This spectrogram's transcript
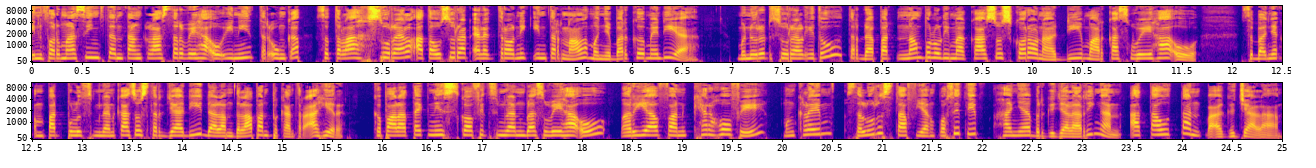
Informasi tentang klaster WHO ini terungkap setelah surel atau surat elektronik internal menyebar ke media. Menurut surel itu, terdapat 65 kasus corona di markas WHO. Sebanyak 49 kasus terjadi dalam 8 pekan terakhir. Kepala Teknis COVID-19 WHO, Maria van Kerkhove, mengklaim seluruh staf yang positif hanya bergejala ringan atau tanpa gejala.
